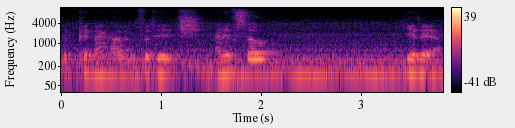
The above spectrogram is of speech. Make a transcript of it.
the Penang Island footage, and if so, here they are.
